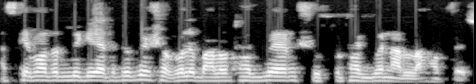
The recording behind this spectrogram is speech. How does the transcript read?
আজকের মতন ভিডিও এতটুকু সকলে ভালো থাকবেন সুস্থ থাকবেন। আল্লাহ হাফেজ।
